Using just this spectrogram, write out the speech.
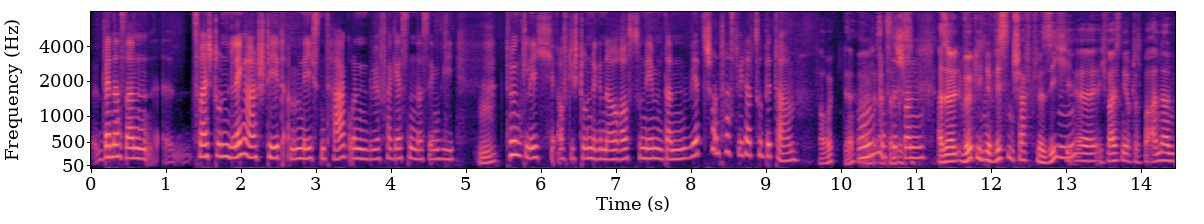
wenn das dann äh, zwei Stunden länger steht am nächsten Tag und wir vergessen, das irgendwie mhm. pünktlich auf die Stunde genau rauszunehmen, dann wird es schon fast wieder zu bitter. Verrückt, ne? Mhm, das, das, ist schon also wirklich eine Wissenschaft für sich. Mhm. Äh, ich weiß nicht, ob das bei anderen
